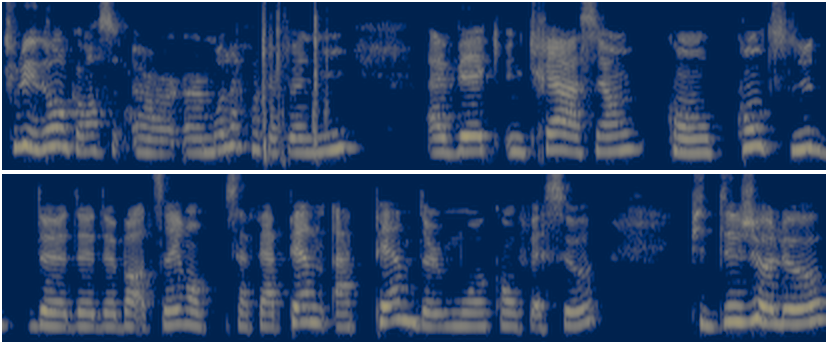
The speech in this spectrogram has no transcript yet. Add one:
tous les deux, on commence un, mois de la francophonie avec une création qu'on continue de, bâtir. ça fait à peine, à peine deux mois qu'on fait ça. Puis déjà là,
